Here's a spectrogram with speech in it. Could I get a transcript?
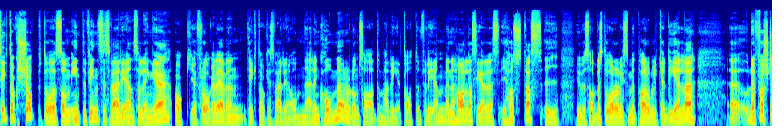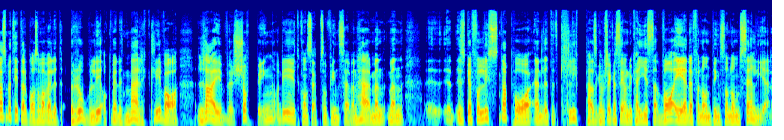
TikTok Shop då som inte finns i Sverige än så länge och jag frågade även TikTok i Sverige om när den kommer och de sa att de hade inget datum för det än. Men den har lanserades i höstas i USA, består av liksom ett par olika delar. Eh, och den första som jag tittade på som var väldigt rolig och väldigt märklig var live-shopping. Och det är ju ett koncept som finns även här. Men, men eh, du ska få lyssna på en litet klipp här, så ska jag försöka se om du kan gissa. Vad är det för någonting som de säljer?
